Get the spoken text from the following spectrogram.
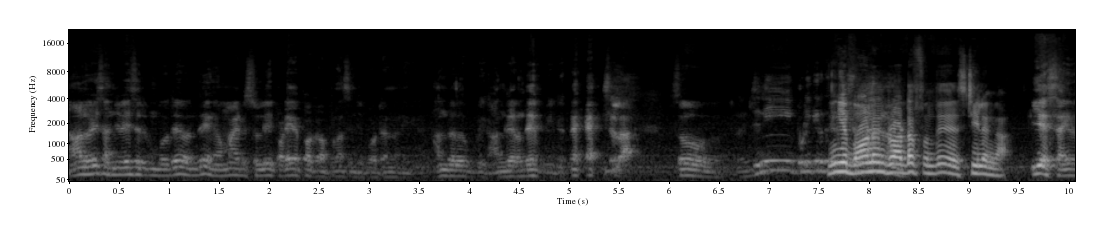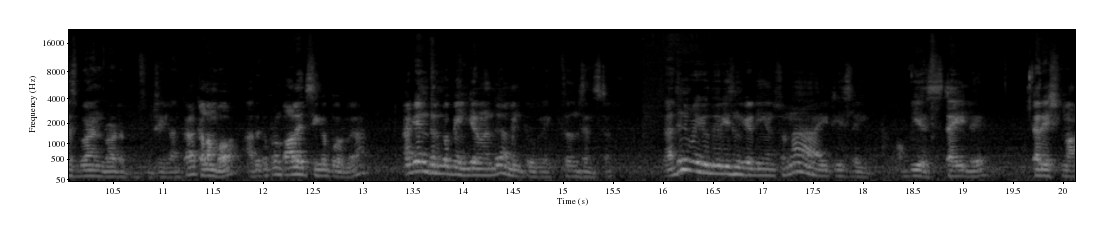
நாலு வயசு அஞ்சு வயசு இருக்கும்போதே வந்து எங்க அம்மா கிட்ட சொல்லி படையப்பா காப்பெல்லாம் செஞ்சு போட்டேன்னு நினைக்கிறேன். அந்த அளவுக்கு பிடிக்கும். அங்க இருந்தே பிடிக்கும். ஆக்சுவலா ஸோ ரஜினி பிடிக்கிறது நீங்கள் born and brought up வந்து Sri Lanka. Yes I was and brought up in Sri Lanka Colombo அதுக்கப்புறம் காலேஜ் சிங்கப்பூர்ல அகைன் திரும்ப இங்க வந்து I mean to like films and stuff Rajini பிடிக்கிறது ரீசன் கேட்டிங்கன்னு சொன்னா it is like obvious style charisma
